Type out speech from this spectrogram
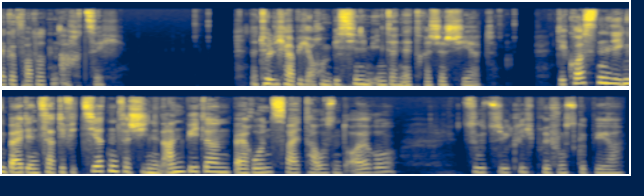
der geforderten 80. Natürlich habe ich auch ein bisschen im Internet recherchiert. Die Kosten liegen bei den zertifizierten verschiedenen Anbietern bei rund 2000 Euro zuzüglich Prüfungsgebühr.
